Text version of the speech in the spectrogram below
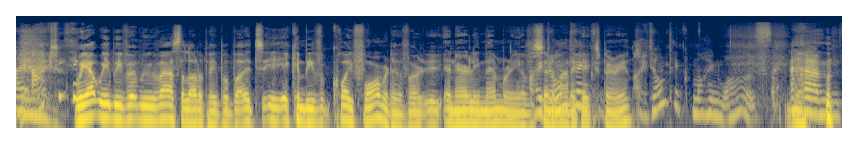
I actually think We, we, we've we've asked a lot of people, but it's it, it can be quite formative or an early memory of a I cinematic think- experience. I don't think mine was. Um,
